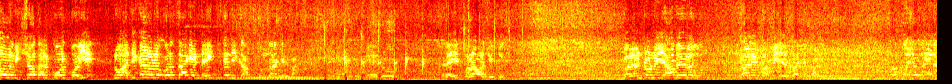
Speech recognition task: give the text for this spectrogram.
వాళ్ళ విశ్వాసాన్ని కోల్పోయి నువ్వు అధికారంలో కొనసాగే నైతిక నీకు హక్కు ఉందా అని చెప్పండి పునరాలోచించు వాళ్ళు అంటుండే యాభై వేల ఖాళీ భర్తీ చేస్తా చెప్పండి. సంతోషం అయినా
